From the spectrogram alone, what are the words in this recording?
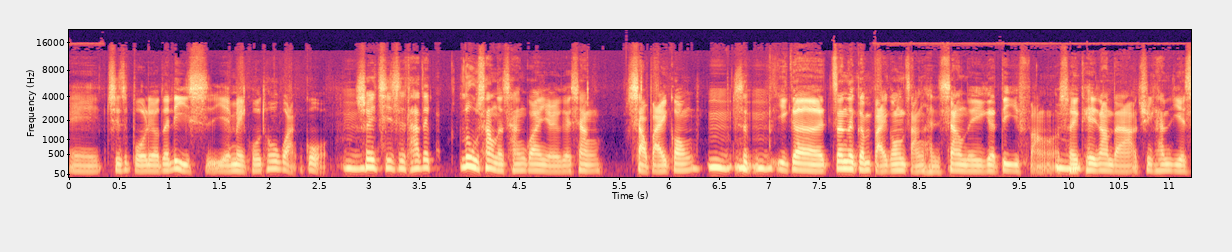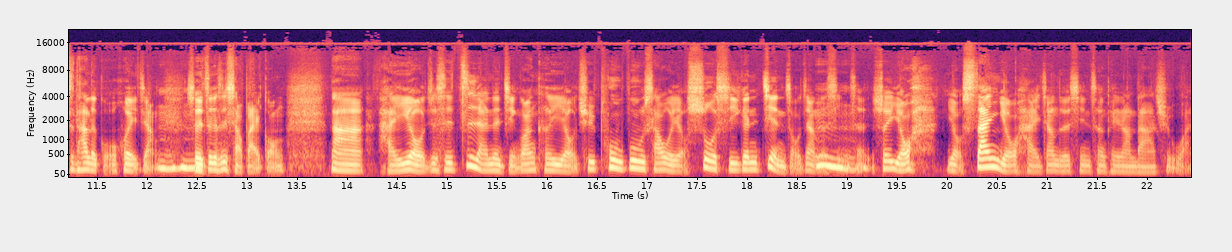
诶、欸，其实帛琉的历史也美国托管过，所以其实他在路上的参观有一个像。小白宫，嗯，是一个真的跟白宫长很像的一个地方，嗯、所以可以让大家去看，也是它的国会这样，嗯、所以这个是小白宫。那还有就是自然的景观，可以有去瀑布，稍微有溯溪跟健走这样的行程，嗯、所以有有山有海这样的行程可以让大家去玩。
